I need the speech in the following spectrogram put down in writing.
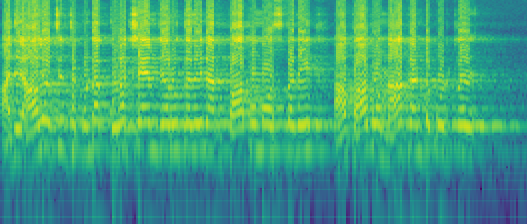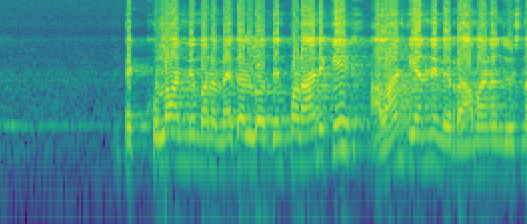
అది ఆలోచించకుండా కులక్షయం జరుగుతుంది నాకు పాపం వస్తుంది ఆ పాపం నాకు అంటుకుంటుంది అంటే కులాన్ని మన మెదడులో దింపడానికి అలాంటివన్నీ మీరు రామాయణం చూసిన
